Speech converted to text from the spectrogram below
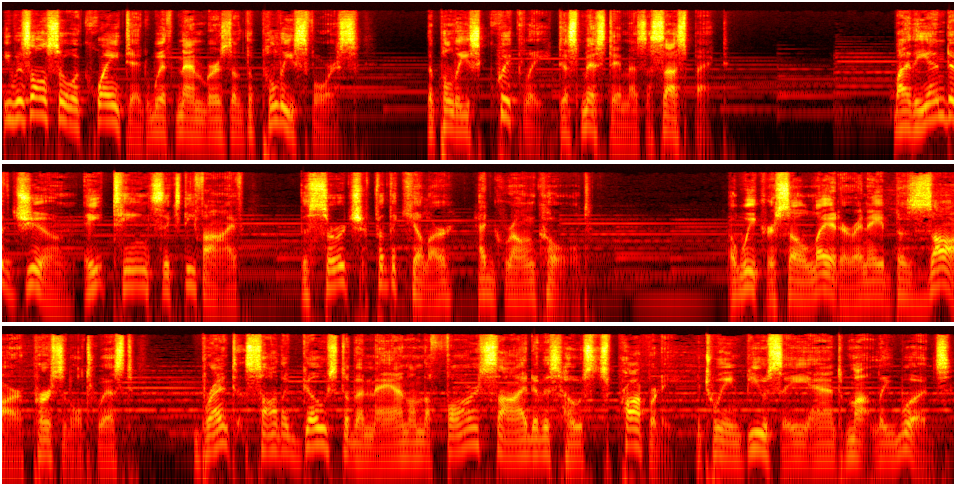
He was also acquainted with members of the police force. The police quickly dismissed him as a suspect. By the end of June 1865, the search for the killer had grown cold. A week or so later, in a bizarre personal twist, Brent saw the ghost of a man on the far side of his host's property between Bussey and Motley Woods.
